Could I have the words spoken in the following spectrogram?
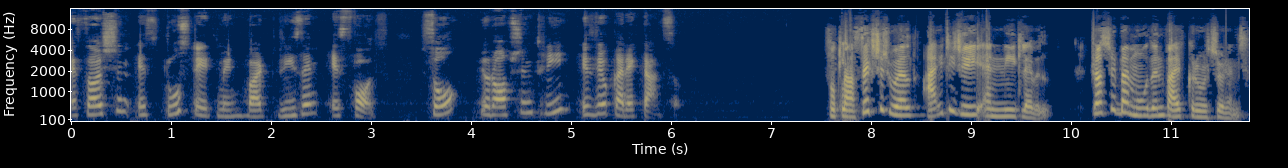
assertion is true statement but reason is false. So, your option 3 is your correct answer. For class 6 to 12, IIT JEE and NEET level. Trusted by more than 5 crore students.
